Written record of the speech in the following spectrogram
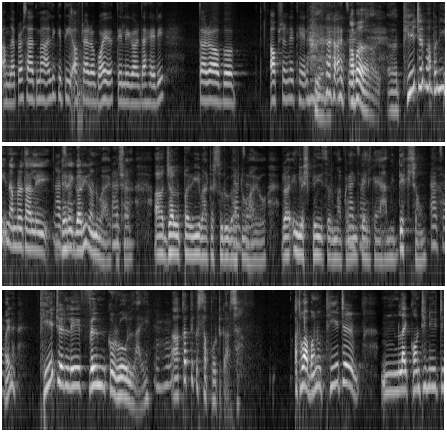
हामीलाई प्रसादमा अलिकति अप्ठ्यारो भयो त्यसले गर्दाखेरि। तर अब अप्सन नै थिएन। अब थिएटरमा पनि नम्रताले धेरै गरिरहनु भएको छ। जलपरीबाट सुरु गर्नुभयो र इङ्ग्लिस प्लेजहरूमा पनि। कहिलेकाहीँ हामी देख्छौँ। होइन? थिएटरले फिल्मको रोललाई कतिको सपोर्ट गर्छ? अथवा भनौँ थिएटरलाई कन्टिन्युटी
